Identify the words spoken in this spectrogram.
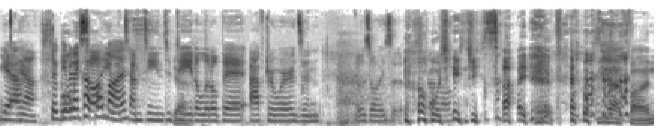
Yeah. Yeah. So give Well, it a we saw couple you months. attempting to Yeah. date a little bit afterwards, and it was always a Oh, she, she sighed. That was not fun.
